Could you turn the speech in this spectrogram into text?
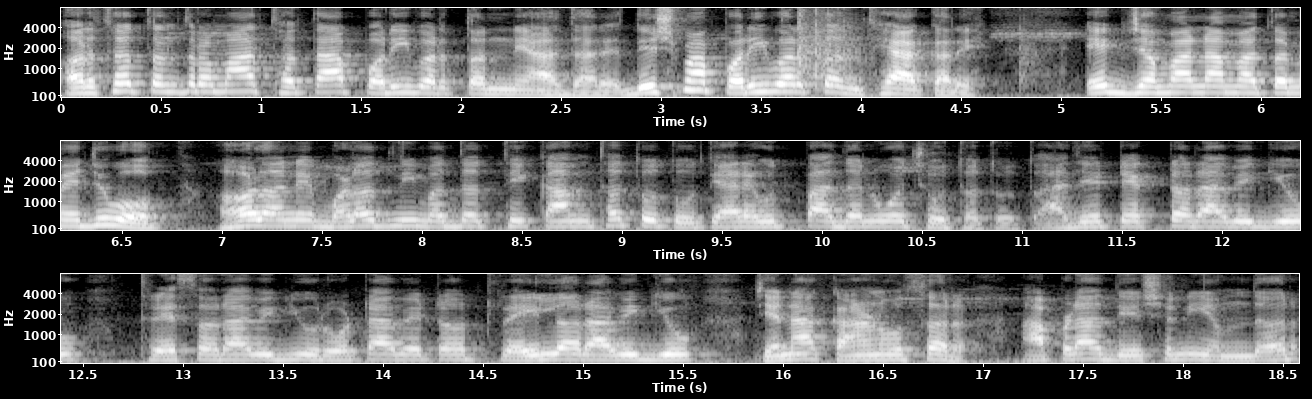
અર્થતંત્રમાં થતા પરિવર્તનને આધારે, દેશમાં પરિવર્તન થયા કરે. એક જમાનામાં તમે જુઓ હળ અને બળદની મદદથી કામ થતું હતું, ત્યારે ઉત્પાદન ઓછું થતું હતું. આજે ટ્રેક્ટર આવી ગયું, થ્રેસર આવી ગયું, રોટાવેટર, ટ્રેલર આવી ગયું. જેના કારણોસર આપણા દેશની અંદર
